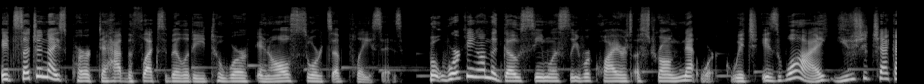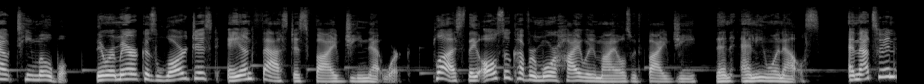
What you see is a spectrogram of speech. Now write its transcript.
It's such a nice perk to have the flexibility to work in all sorts of places. But working on the go seamlessly requires a strong network, which is why you should check out T Mobile. They're America's largest and fastest 5G network. Plus, they also cover more highway miles with 5G than anyone else. And that's been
